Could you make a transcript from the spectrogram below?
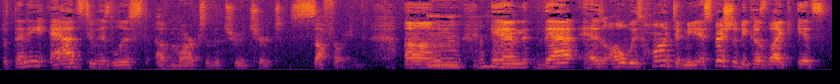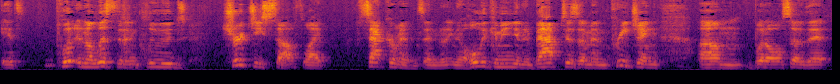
but then he adds to his list of marks of the true church suffering. Um, and that has always haunted me, especially because like it's it's put in a list that includes churchy stuff like sacraments and you know Holy Communion and baptism and preaching, um, but also that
